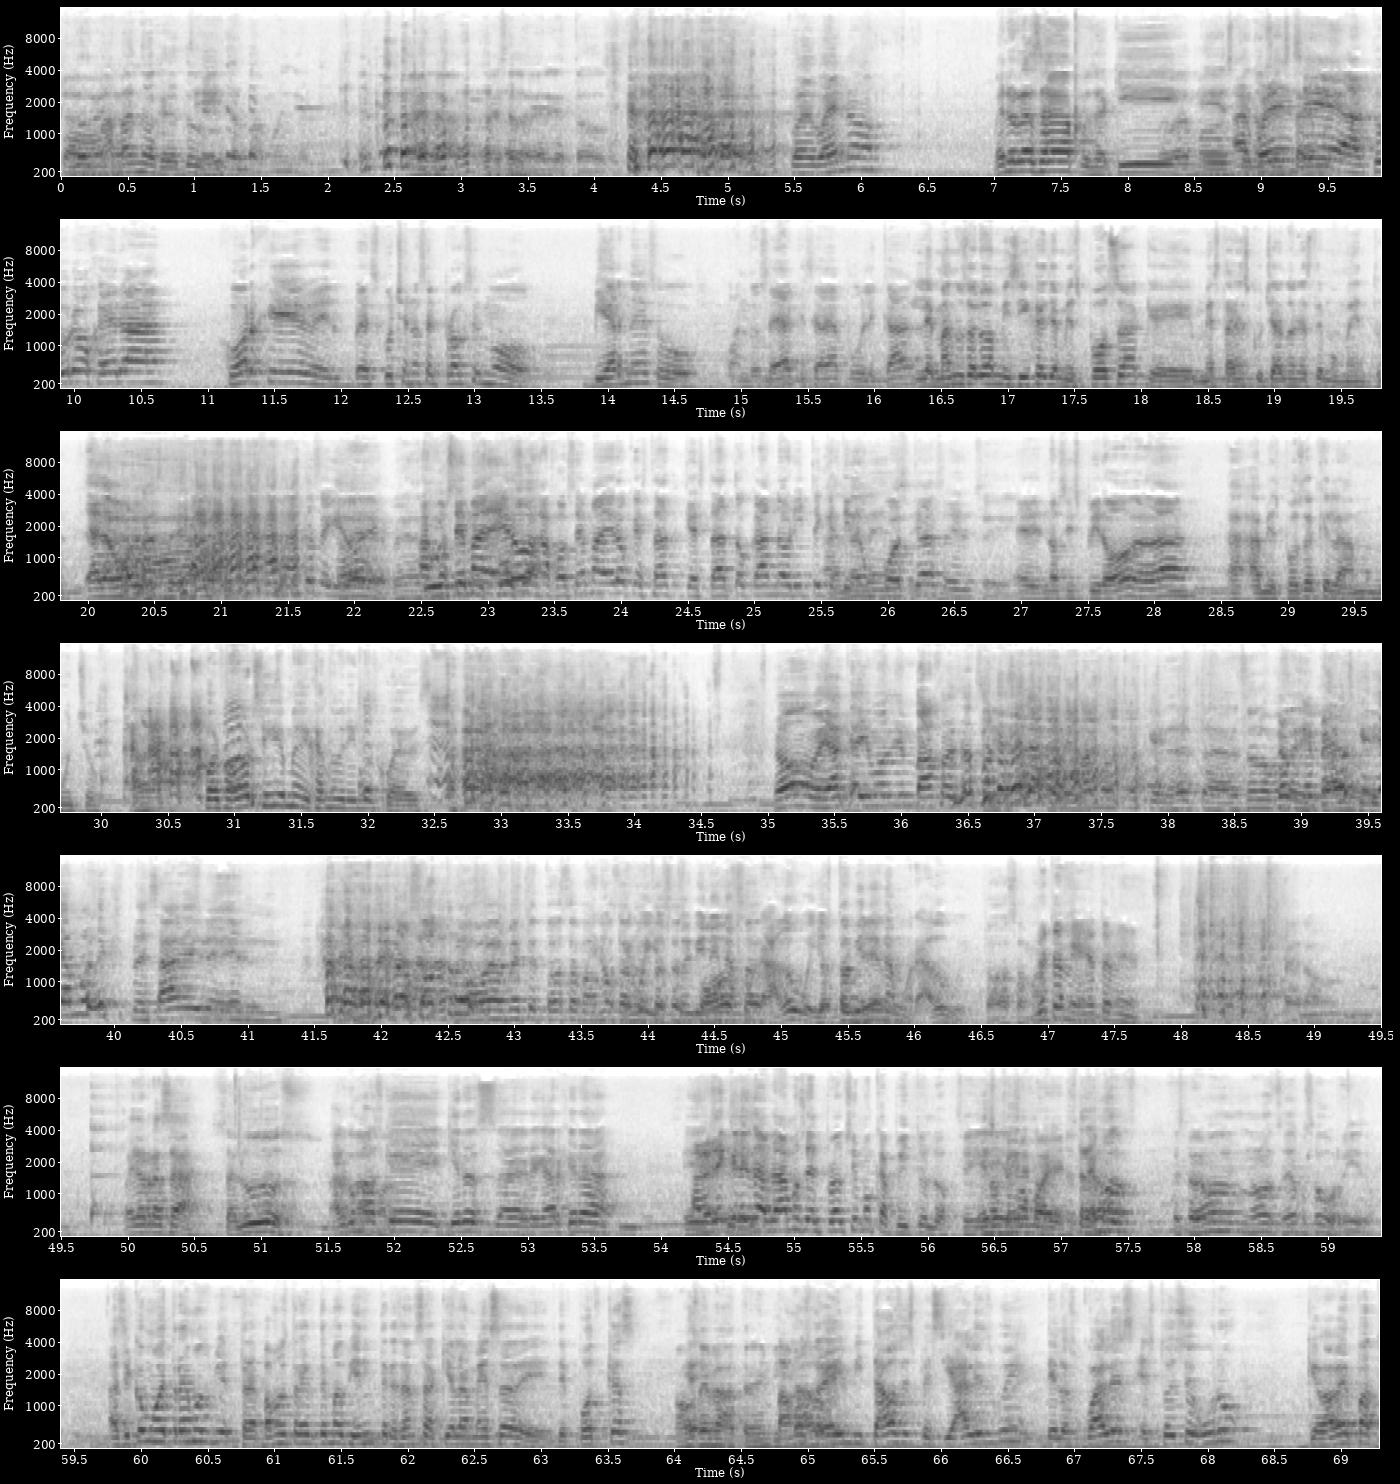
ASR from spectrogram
Los mamás no, que tú. Sí, los mamás, ya. Bueno, es la verga todos. Pues bueno, Bueno, raza, pues aquí Nos este, nos acuérdense, estaremos- Arturo, Ojera, Jorge, el- escúchenos el próximo viernes o cuando sea que se vaya a publicar. Le mando un saludo a mis hijas y a mi esposa que me están escuchando en este momento. A la bola, seguidores. Ay, A José Madero, a José Madero que está, que está tocando ahorita y que tiene un podcast, sí, eh, sí. eh, nos inspiró, ¿verdad? A, a mi esposa que la amo mucho. Por favor, sígueme dejando venir los jueves. No, ya caímos bien bajo esa porque eso lo que menos queríamos expresar en, en- de, de No, nosotros. obviamente todos amamos No, a güey, yo nuestras estoy bien esposas. enamorado, güey. Yo estoy bien también, enamorado, güey. Todos amamos. Yo también, yo también. Pero. Bueno, raza, saludos. ¿Algo Vamos. más que quieras agregar, Jera? A ver de Este, qué les hablamos el próximo capítulo. Sí, el próximo esperemos. jueves. Esperemos, esperemos no nos hayamos aburrido. Así como hoy traemos bien- tra- vamos a traer temas bien interesantes aquí a la mesa de, de podcast. Vamos Eh, a tener invitados. Vamos a traer invitados especiales, güey, de los cuales estoy seguro que va a haber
